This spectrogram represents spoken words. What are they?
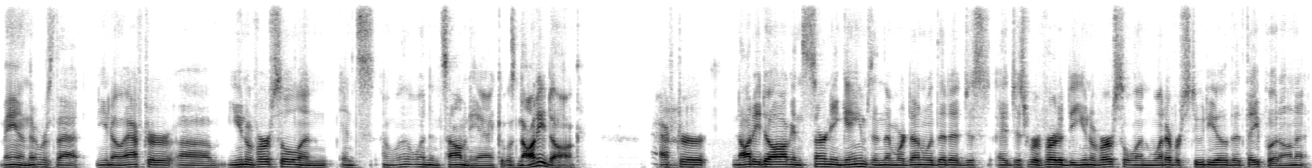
Man, there was that, you know, after um, Universal and, and well, it Insomniac, it was Naughty Dog. After Naughty Dog and Cerny Games, and then we're done with it. It just it just reverted to Universal and whatever studio that they put on it,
